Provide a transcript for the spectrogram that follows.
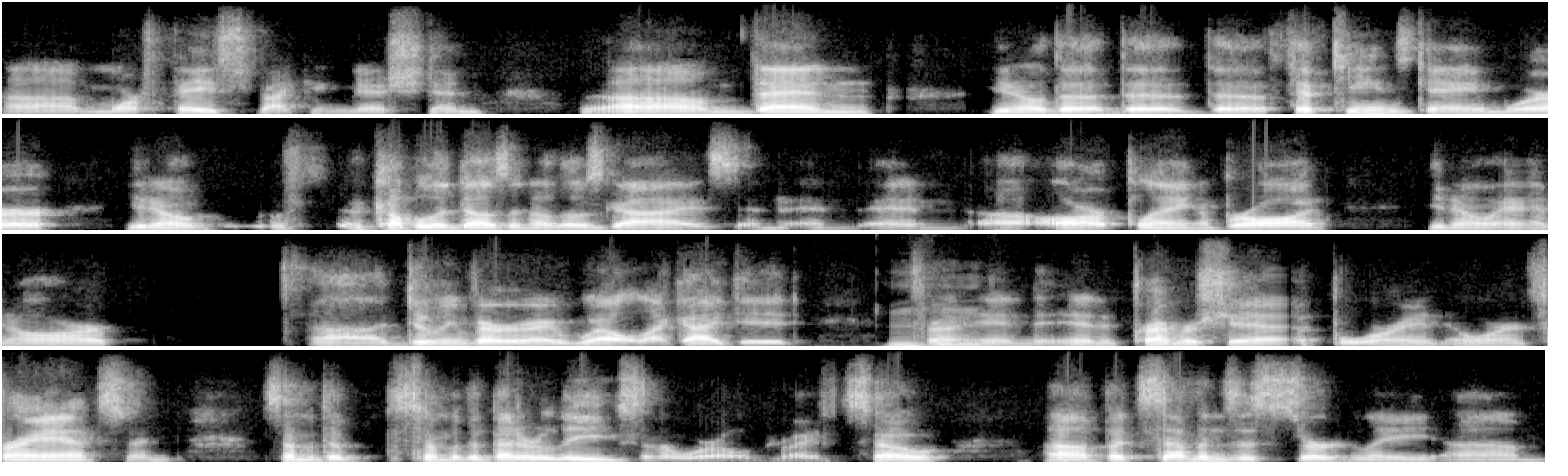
uh, more face recognition um, than you know the the the 15s game where you know, a couple of dozen of those guys and and and uh, are playing abroad, you know, and are uh, doing very very well, like I did mm-hmm. in in Premiership or in or in France and some of the some of the better leagues in the world, right? So, uh, but sevens is certainly um,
